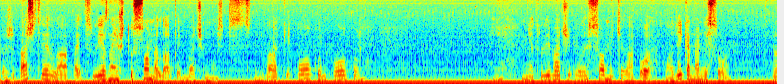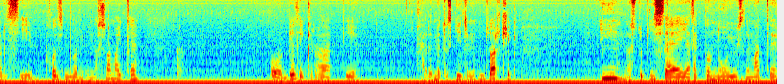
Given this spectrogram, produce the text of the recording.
Це ж бачите, лапає. Я знаю, що соми лапають. Бачимо лаки окунь, окунь. Ні, тут я бачу е, сомики лап. О, молодий канальний сом. 0,7. Колись ми будемо на сома йти. О, білий крапі. Зараз ми тут скінчимо обзорчик. І наступній серії я так планую знімати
